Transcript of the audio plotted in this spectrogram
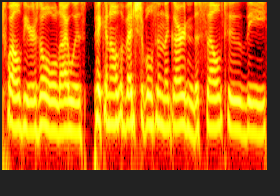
12 years old, I was picking all the vegetables in the garden to sell to the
